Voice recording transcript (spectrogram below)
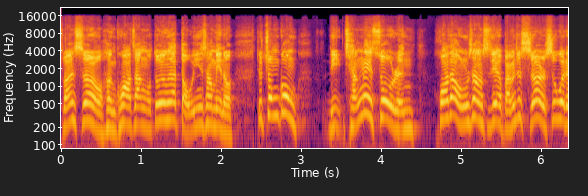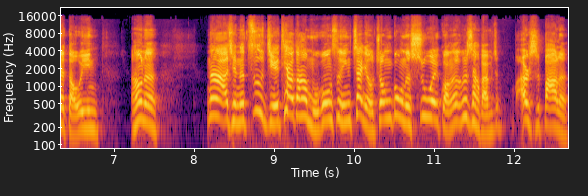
百分之十二哦，很夸张哦，都用在抖音上面哦。就中共你墙内所有人花在网络上的时间有百分之十二是为了抖音，然后呢？那而且呢，字节跳动的母公司已经占有中共的数位广告市场百分之二十八了，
